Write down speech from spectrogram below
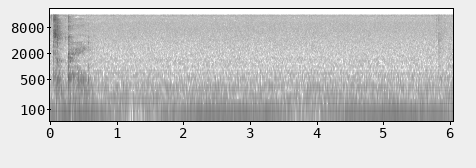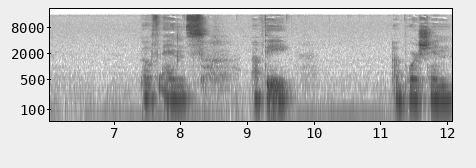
It's okay. Of the abortion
